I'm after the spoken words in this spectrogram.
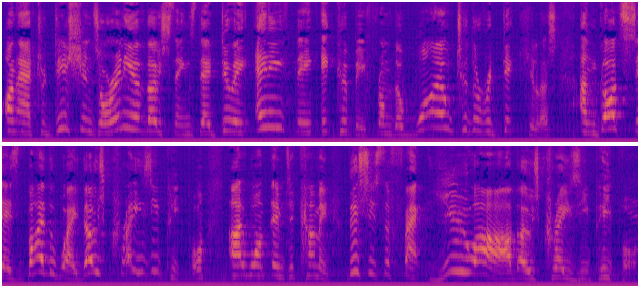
on our traditions or any of those things. They're doing anything, it could be from the wild to the ridiculous. And God says, by the way, those crazy people, I want them to come in. This is the fact. You are those crazy people.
